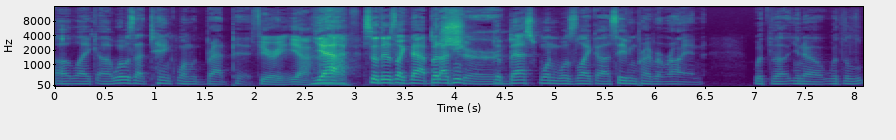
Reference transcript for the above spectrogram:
Uh, like uh, what was that tank one with Brad Pitt? Fury, yeah. Yeah. So there's like that, but I think Sure. the best one was like uh, Saving Private Ryan, with the you know with the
